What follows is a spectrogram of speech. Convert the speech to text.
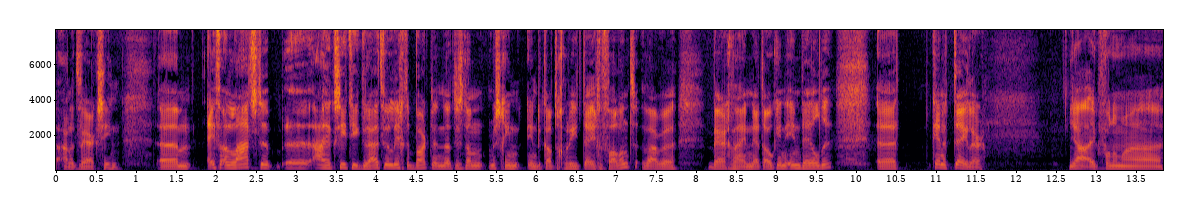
aan het werk zien. Ehm, even een laatste eh ajax die ik eruit wil lichten, Bart. En dat is dan misschien in de categorie tegenvallend. Waar we Bergwijn net ook in indeelden. Eh Kenneth Taylor, Ja, ik vond hem eh,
